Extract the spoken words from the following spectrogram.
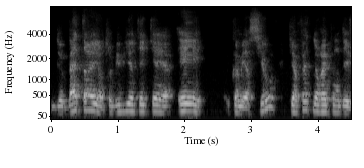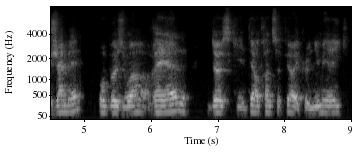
de, bataille entre bibliothécaires et commerciaux qui en fait ne répondait jamais aux besoins réels de ce qui était en train de se faire avec le numérique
